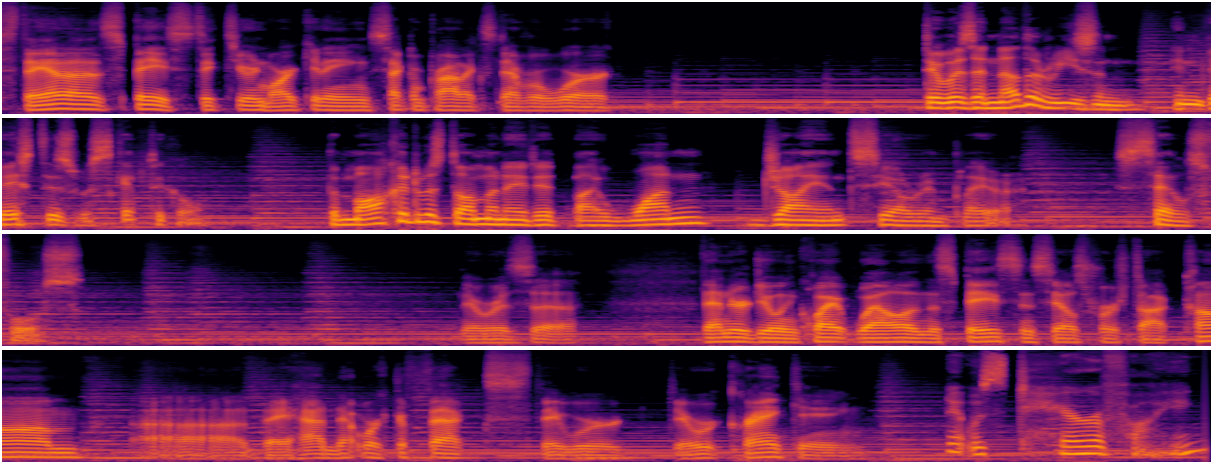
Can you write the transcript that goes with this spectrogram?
stay out of that space, stick to your marketing, second products never work. There was another reason investors were skeptical. The market was dominated by one giant CRM player, Salesforce. There was a vendor doing quite well in the space in Salesforce.com. Uh, they had network effects. They were they were cranking. It was terrifying.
